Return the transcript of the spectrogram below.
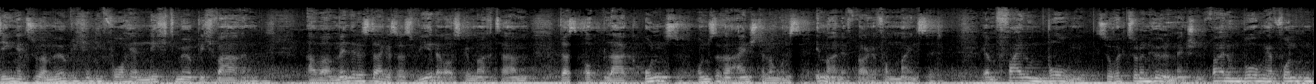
Dinge zu ermöglichen, die vorher nicht möglich waren. Aber am Ende des Tages, was wir daraus gemacht haben, das oblag uns, unsere Einstellung und ist immer eine Frage vom Mindset. Wir haben Pfeil und Bogen, zurück zu den Höhlenmenschen, Pfeil und Bogen erfunden,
